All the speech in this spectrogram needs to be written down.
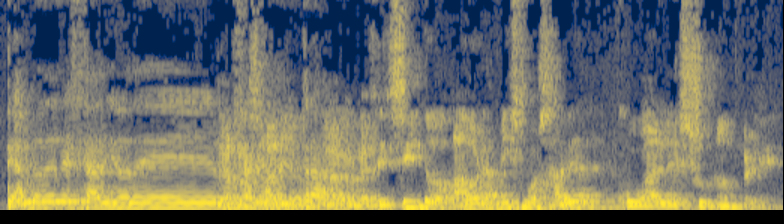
Te hablo del estadio de, Rosario, Rosario, Central. claro, necesito ahora mismo saber cuál es su nombre.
